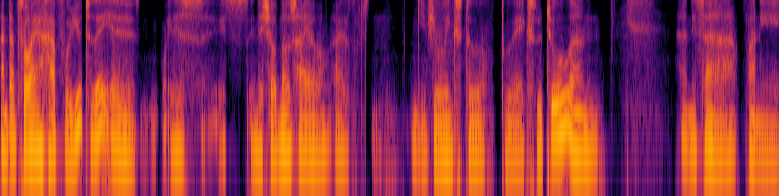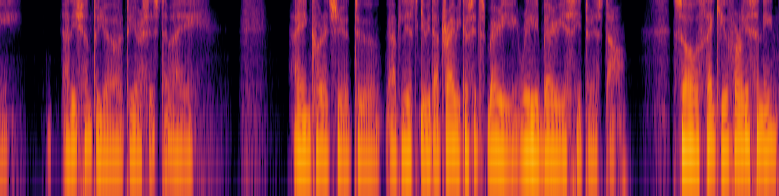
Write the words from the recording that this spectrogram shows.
and that's all I have for you today. Uh, it is it's in the show notes. I'll I'll give you links to to the Xdotool and and it's a funny addition to your to your system. I I encourage you to at least give it a try because it's very really very easy to install. So thank you for listening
